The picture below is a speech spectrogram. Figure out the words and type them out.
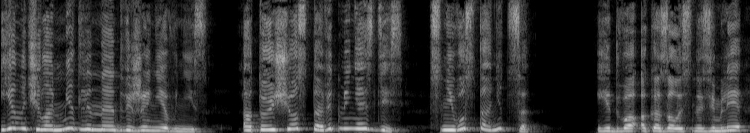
я начала медленное движение вниз. А то еще оставит меня здесь, с него станется. Едва оказалась на земле,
